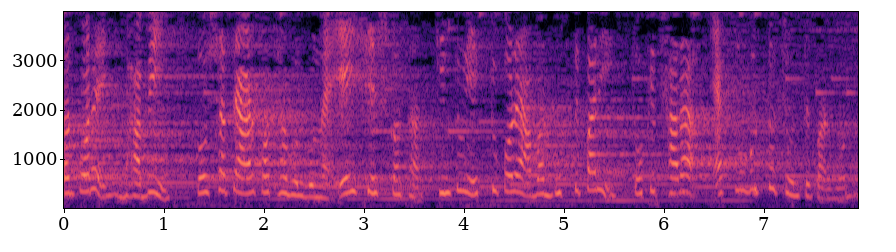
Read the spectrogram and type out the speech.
ঝগড়ার পরে, ভাবি, তোর সাথে আর কথা বলব না, এই শেষ কথা। কিন্তু একটু পরে আবার বুঝতে পারি, তোকে ছাড়া এক মুহূর্ত চলতে পারব না।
